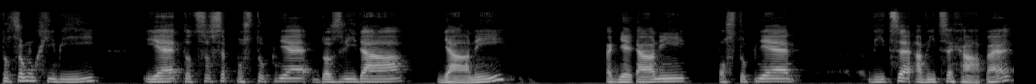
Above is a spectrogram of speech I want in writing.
to, co mu chybí, je to, co se postupně dozvídá ňáný a ňáný postupně více a více chápe,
